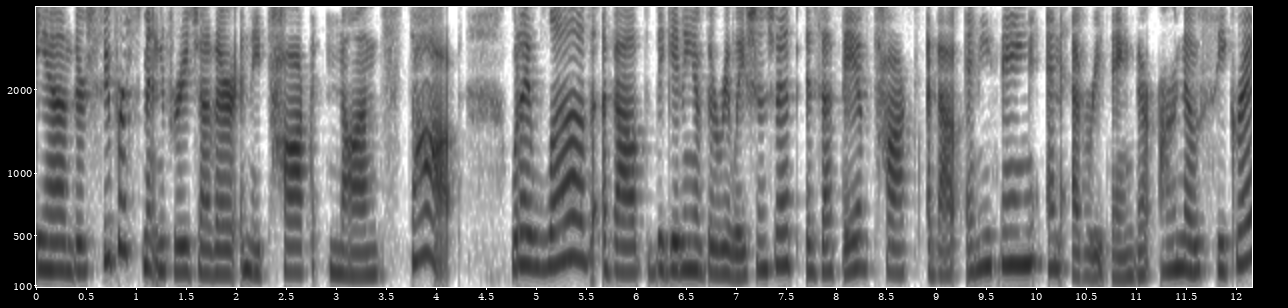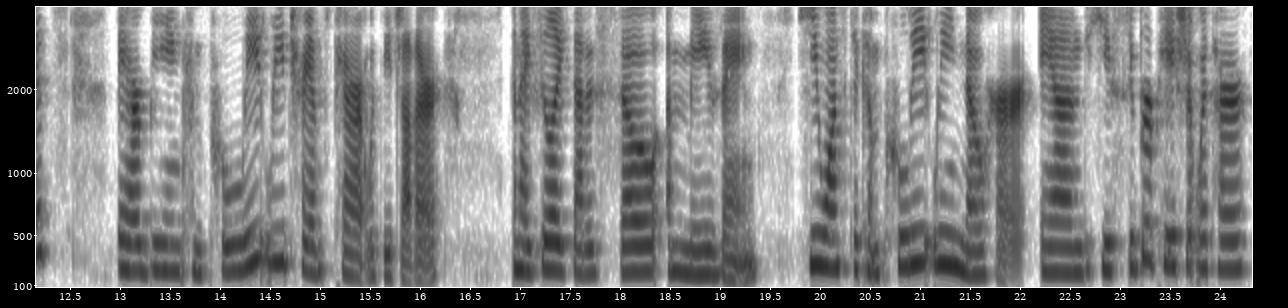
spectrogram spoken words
and they're super smitten for each other and they talk nonstop. What I love about the beginning of the relationship is that they have talked about anything and everything. There are no secrets. They are being completely transparent with each other. And I feel like that is so amazing. He wants to completely know her and he's super patient with her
